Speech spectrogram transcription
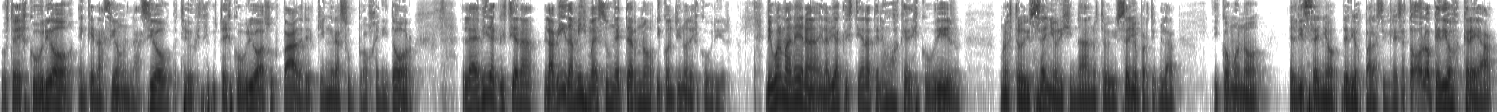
usted descubrió en qué nación nació, usted, usted descubrió a sus padres, quién era su progenitor. La vida cristiana, la vida misma es un eterno y continuo descubrir. De igual manera, en la vida cristiana tenemos que descubrir nuestro diseño original, nuestro diseño particular y, cómo no, el diseño de Dios para su iglesia. Todo lo que Dios crea,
